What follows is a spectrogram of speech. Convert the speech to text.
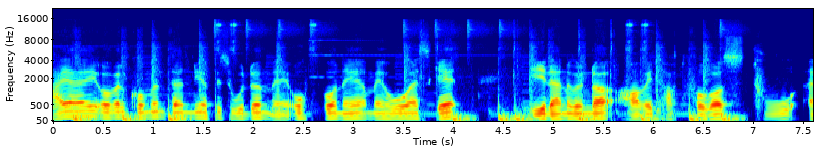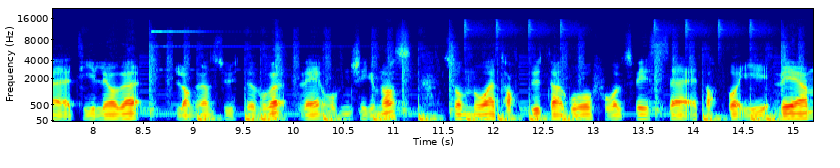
Hei, hei, og velkommen til en ny episode med Opp og ned med HSG. I denne runden har vi tatt for oss to eh, tidligere langrennsutøvere ved Hovden skigymnas, som nå er tatt ut til å gå forholdsvis eh, etapper i VM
